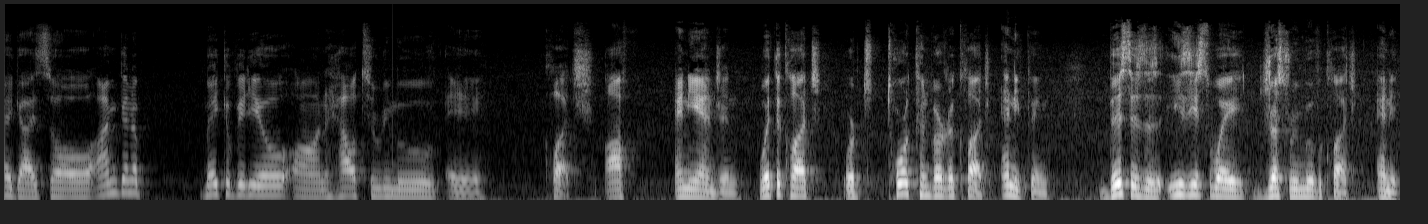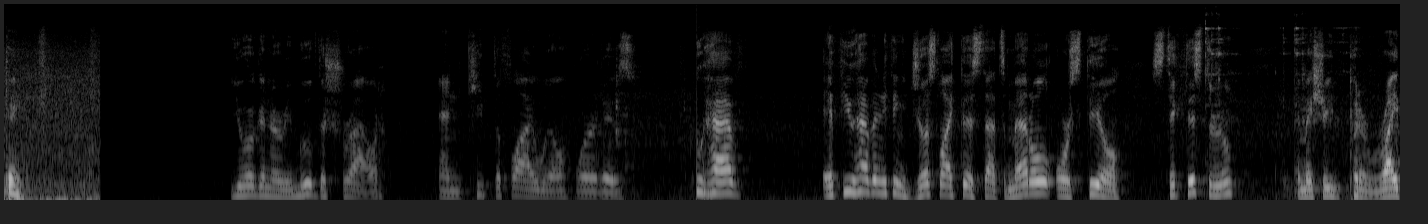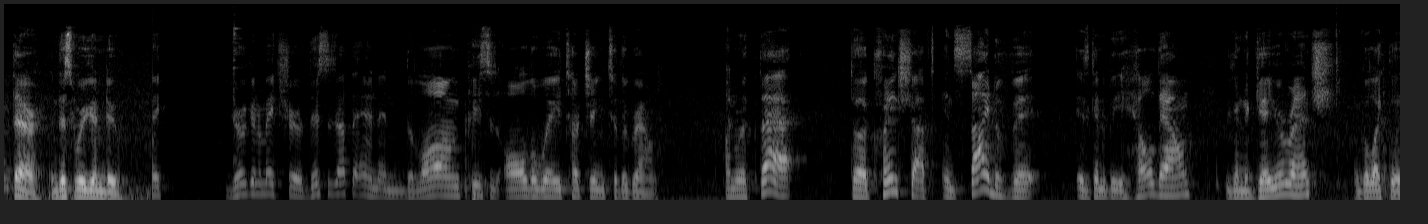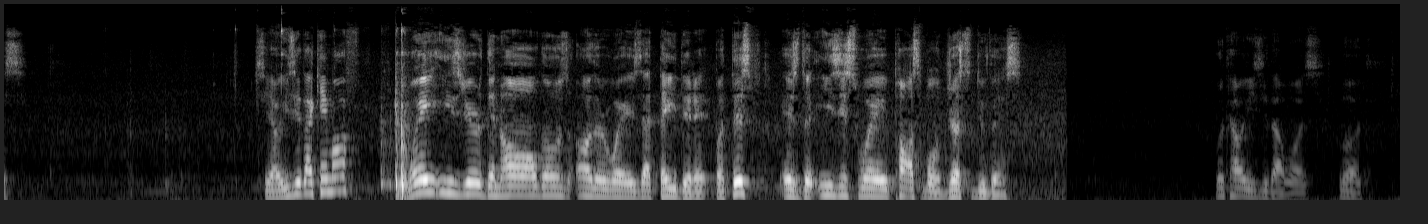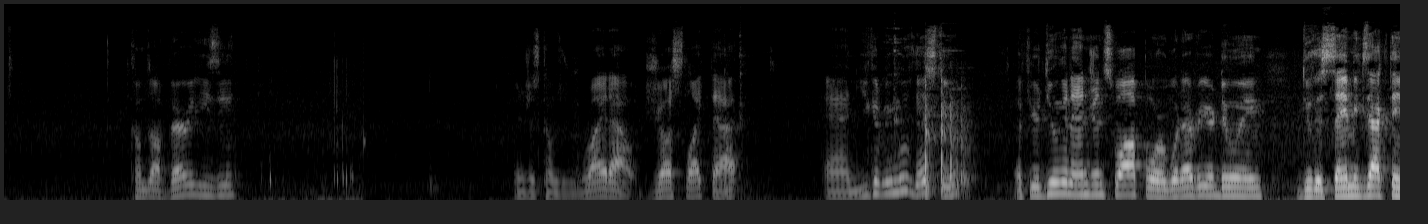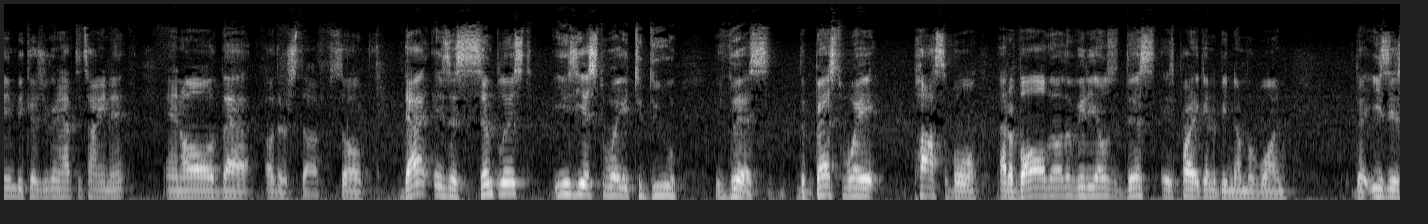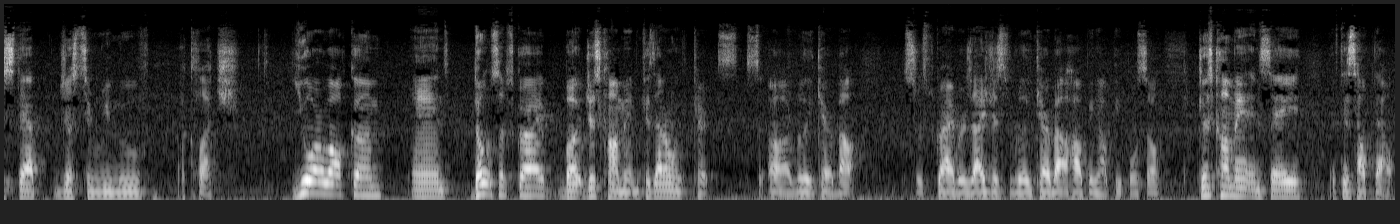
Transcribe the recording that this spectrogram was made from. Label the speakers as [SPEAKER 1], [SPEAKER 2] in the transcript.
[SPEAKER 1] Hey guys, so I'm gonna make a video on how to remove a clutch off any engine with the clutch or torque converter clutch, anything. This is the easiest way just remove a clutch, anything. You are gonna remove the shroud and keep the flywheel where it is. You have, if you have anything just like this that's metal or steel, stick this through and make sure you put it right there. And this is what you're gonna do you're gonna make sure this is at the end and the long piece is all the way touching to the ground. And with that, the crankshaft inside of it is gonna be held down. You're gonna get your wrench and go like this. See how easy that came off? Way easier than all those other ways that they did it, but this is the easiest way possible just to do this. Look how easy that was. Look. Comes off very easy and it just comes right out just like that. And you can remove this too. If you're doing an engine swap or whatever you're doing, do the same exact thing because you're gonna have to tighten it and all that other stuff. So that is the simplest, easiest way to do this. The best way possible out of all the other videos, this is probably gonna be number one. The easiest step just to remove a clutch. You are welcome and don't subscribe, but just comment because I don't care, uh, really care about subscribers. I just really care about helping out people. So just comment and say if this helped out.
